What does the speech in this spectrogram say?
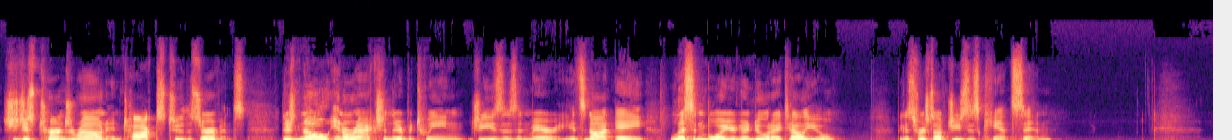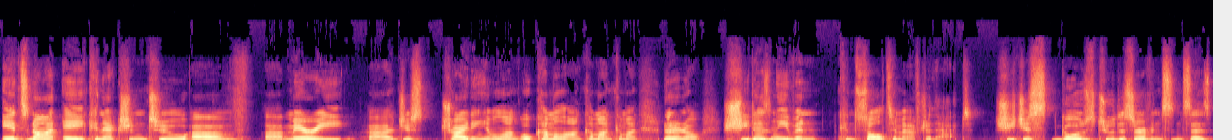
She just turns around and talks to the servants. There's no interaction there between Jesus and Mary. It's not a listen, boy, you're going to do what I tell you, because first off, Jesus can't sin. It's not a connection to of uh, Mary uh, just chiding him along. Oh, come along, come on, come on. No, no, no. She doesn't even consult him after that. She just goes to the servants and says,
